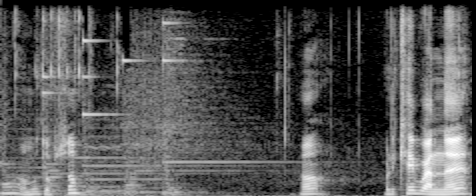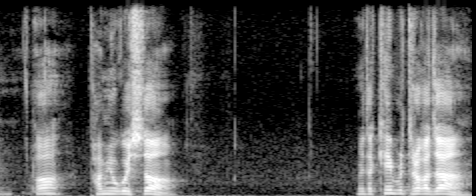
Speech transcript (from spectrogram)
어 아무도 없어? 어 우리 케이브 왔네. 어 밤이 오고 있어. 우리 다 케이블 들어가자.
